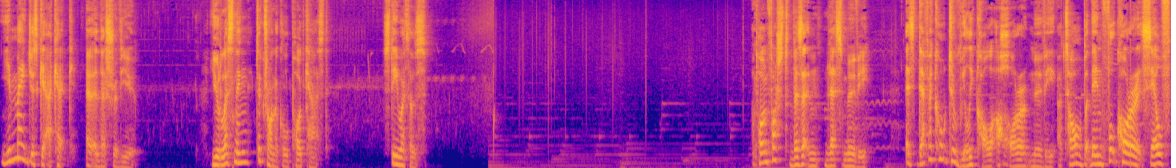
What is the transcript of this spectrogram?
you might just get a kick out of this review. You're listening to Chronicle Podcast. Stay with us. Upon first visiting this movie, it's difficult to really call it a horror movie at all, but then folk horror itself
